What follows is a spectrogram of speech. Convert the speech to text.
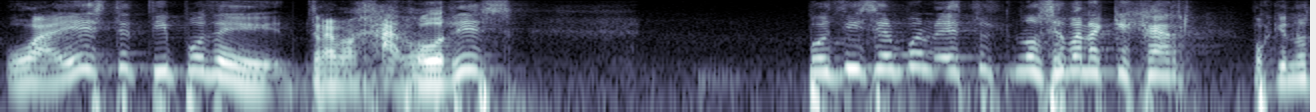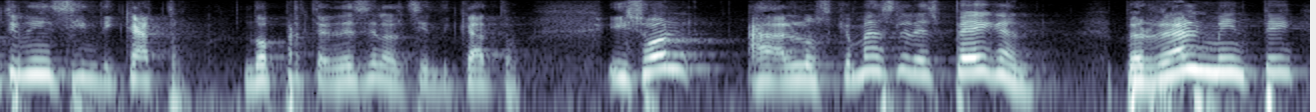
o a este tipo de trabajadores, pues dicen, bueno, estos no se van a quejar porque no tienen sindicato, no pertenecen al sindicato. Y son a los que más les pegan, pero realmente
